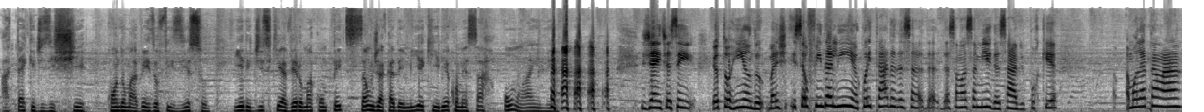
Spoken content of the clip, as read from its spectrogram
Até que desisti quando uma vez eu fiz isso e ele disse que ia haver uma competição de academia que iria começar online. Gente, assim, eu tô rindo, mas isso é o fim da linha. Coitada dessa, dessa nossa amiga, sabe? Porque a mulher tá lá,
